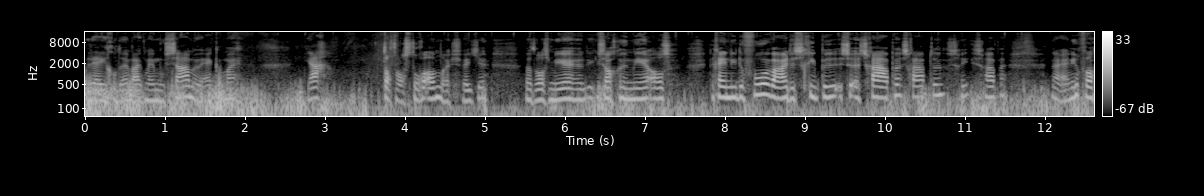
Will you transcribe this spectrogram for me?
regelde en waar ik mee moest samenwerken. Maar ja, dat was toch anders, weet je. Dat was meer, ik zag hun meer als degene die de voorwaarden schiepen, schapen, schaapten, schapen. Nou ja, in ieder geval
